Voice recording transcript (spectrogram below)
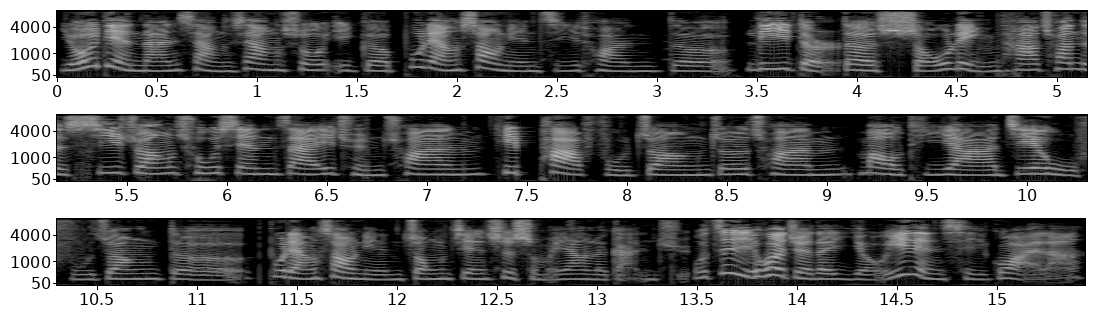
有点难想象，说一个不良少年集团的 leader 的首领，他穿着西装出现在一群穿 hip hop 服装，就是穿帽 T 啊街舞服装的不良少年中间是什么样的感觉？我自己会觉得有一点奇怪啦，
